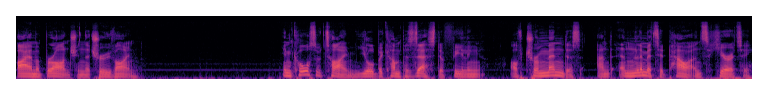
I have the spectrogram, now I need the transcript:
I am a branch in the true vine. In course of time, you will become possessed of feeling of tremendous and unlimited power and security.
